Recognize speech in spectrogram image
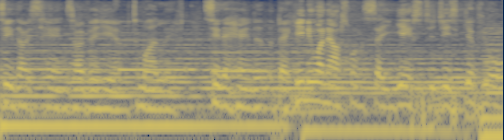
See those hands over here to my left. See the hand at the back. Anyone else want to say yes to Jesus? Give your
